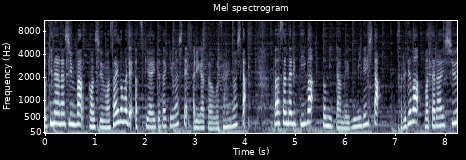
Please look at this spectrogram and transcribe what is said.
沖縄羅針盤今週も最後までお付き合いいただきましてありがとうございました。パーソナリティは富田恵でした。それではまた来週。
